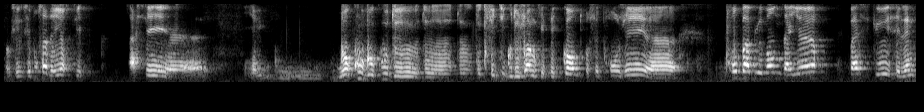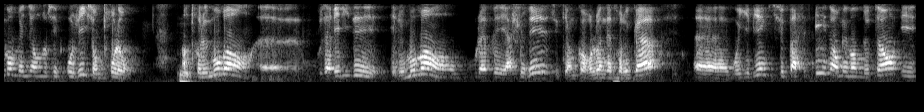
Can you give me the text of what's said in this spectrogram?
Donc c'est, c'est pour ça d'ailleurs que assez, euh, il y a eu beaucoup beaucoup de, critiques ou de gens qui étaient contre ce projet, probablement d'ailleurs parce que, c'est l'inconvénient de ces projets, ils sont trop longs. Entre le moment euh, où vous avez l'idée et le moment où vous l'avez achevé, ce qui est encore loin d'être le cas, euh, vous voyez bien qu'il se passe énormément de temps et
